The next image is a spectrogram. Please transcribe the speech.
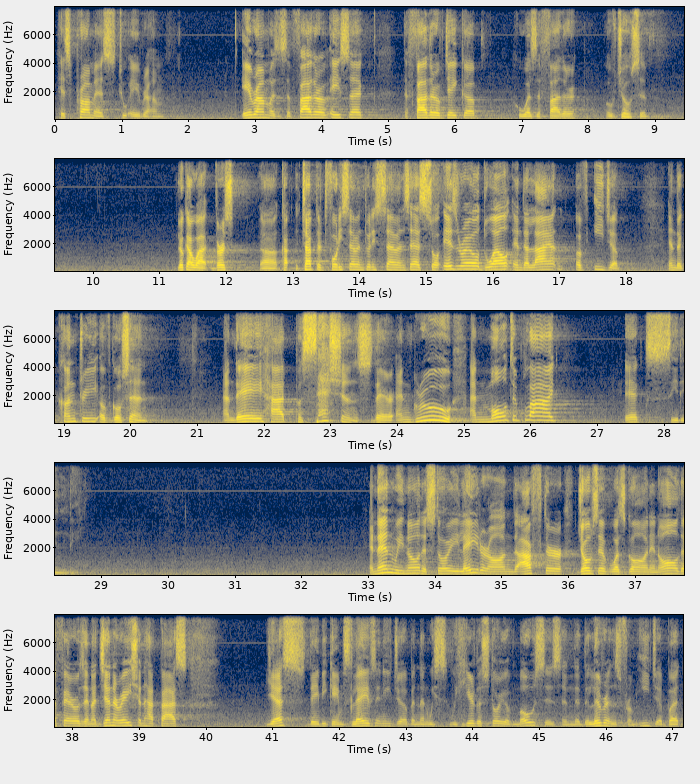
His promise to Abraham. Abraham was the father of Isaac, the father of Jacob, who was the father of Joseph. Look at what verse uh, chapter 47 27 says so israel dwelt in the land of egypt in the country of goshen and they had possessions there and grew and multiplied exceedingly. And then we know the story later on after joseph was gone and all the pharaohs and a generation had passed Yes, they became slaves in Egypt, and then we, we hear the story of Moses and the deliverance from Egypt. But,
